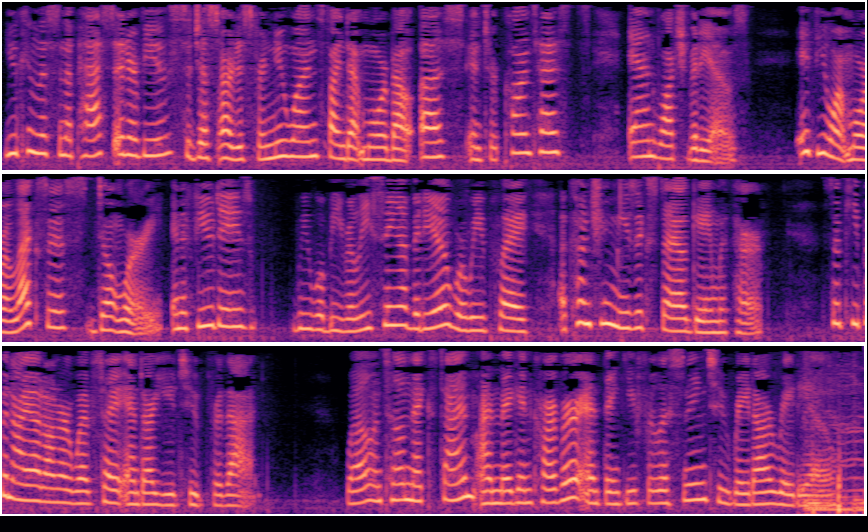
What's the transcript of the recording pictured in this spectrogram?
You can listen to past interviews, suggest artists for new ones, find out more about us, enter contests, and watch videos. If you want more Alexis, don't worry. In a few days, we will be releasing a video where we play a country music style game with her. So keep an eye out on our website and our YouTube for that. Well, until next time, I'm Megan Carver, and thank you for listening to Radar Radio.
